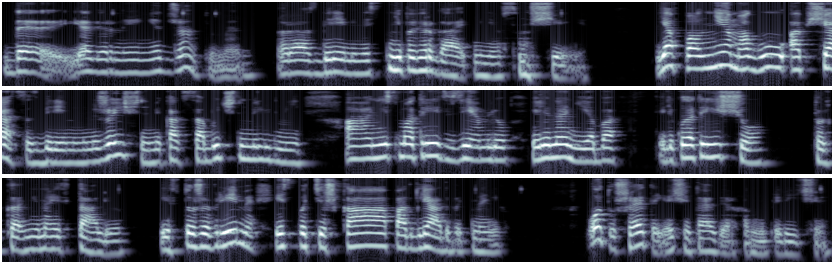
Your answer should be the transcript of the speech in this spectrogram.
Да я, вернее, не джентльмен, раз беременность не повергает меня в смущение. Я вполне могу общаться с беременными женщинами, как с обычными людьми, а не смотреть в землю или на небо, или куда-то еще, только не на их талию, и в то же время из-под тяжка подглядывать на них. Вот уж это я считаю верхом неприличия.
